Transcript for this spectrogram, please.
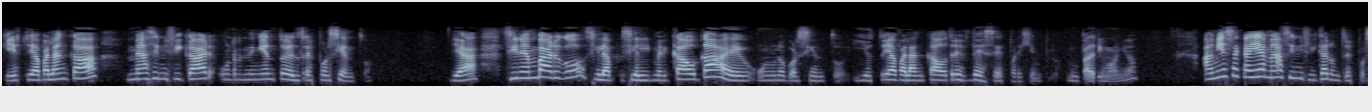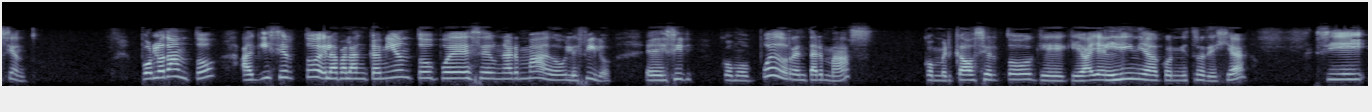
que yo estoy apalancada, me va a significar un rendimiento del 3%. ¿Ya? Sin embargo, si, el mercado cae un 1% y yo estoy apalancado tres veces, por ejemplo, mi patrimonio, a mí esa caída me va a significar un 3%. Por lo tanto, aquí, ¿cierto? El apalancamiento puede ser un arma de doble filo. Es decir, como puedo rentar más, con mercado cierto que, vaya en línea con mi estrategia. Si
